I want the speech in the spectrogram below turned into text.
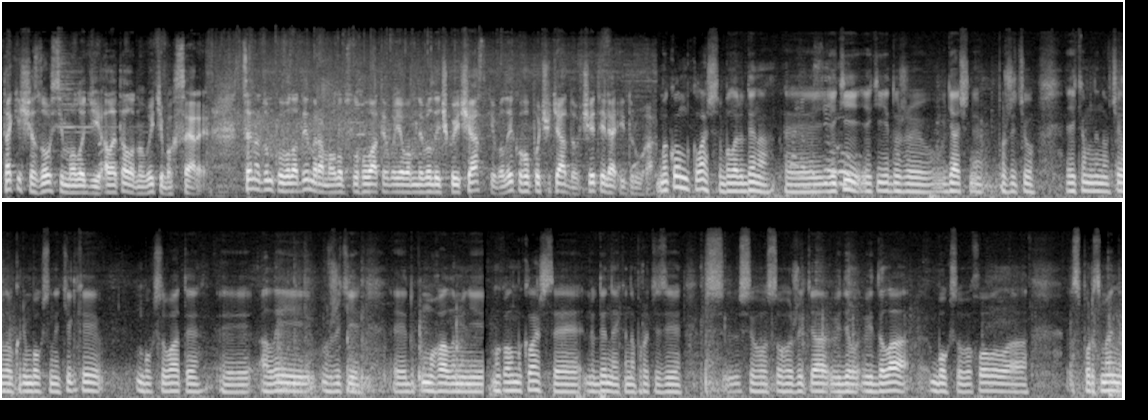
так і ще зовсім молоді, але талановиті боксери. Це, на думку Володимира, могло б слугувати виявом невеличкої частки великого почуття до вчителя і друга. Микола Миколаївич це була людина, е, який, який я дуже вдячний по життю, яка мене навчила, окрім боксу, не тільки боксувати, е, але й в житті Е, допомагала мені. Микола Миколаївич це людина, яка на протязі всього свого життя віддала боксу, виховувала спортсменів,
